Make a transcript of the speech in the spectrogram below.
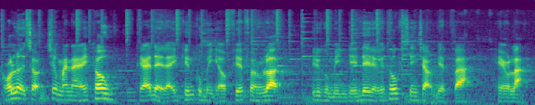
có lựa chọn chiếc máy này hay không? Thì hãy để lại ý kiến của mình ở phía phần luận. Video của mình đến đây là kết thúc. Xin chào biệt và hẹn gặp lại.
